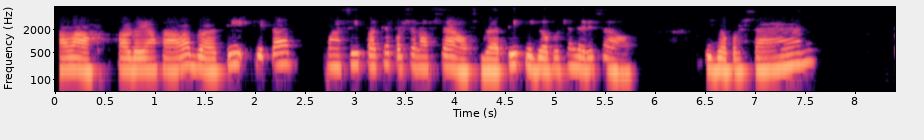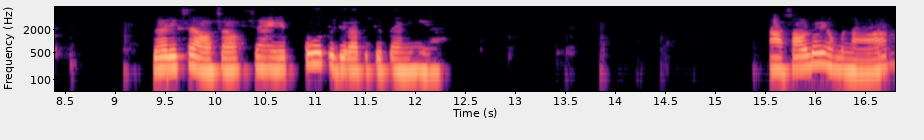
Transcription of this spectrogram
salah. Saldo yang salah berarti kita masih pakai percent of sales. Berarti 3% dari sales. 3% dari sales. Salesnya itu 700 juta yang ini ya. Nah, saldo yang benar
